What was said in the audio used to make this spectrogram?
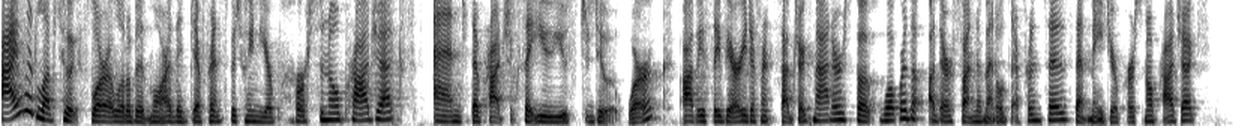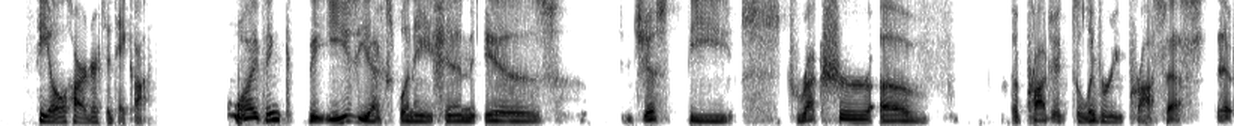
I would love to explore a little bit more the difference between your personal projects and the projects that you used to do at work. Obviously, very different subject matters, but what were the other fundamental differences that made your personal projects feel harder to take on? Well, I think the easy explanation is just the structure of the project delivery process that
